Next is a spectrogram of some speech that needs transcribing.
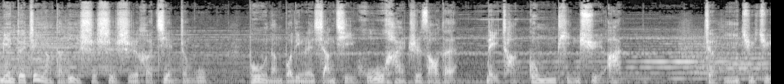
面对这样的历史事实和见证物，不能不令人想起胡亥制造的。那场宫廷血案，这一具具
